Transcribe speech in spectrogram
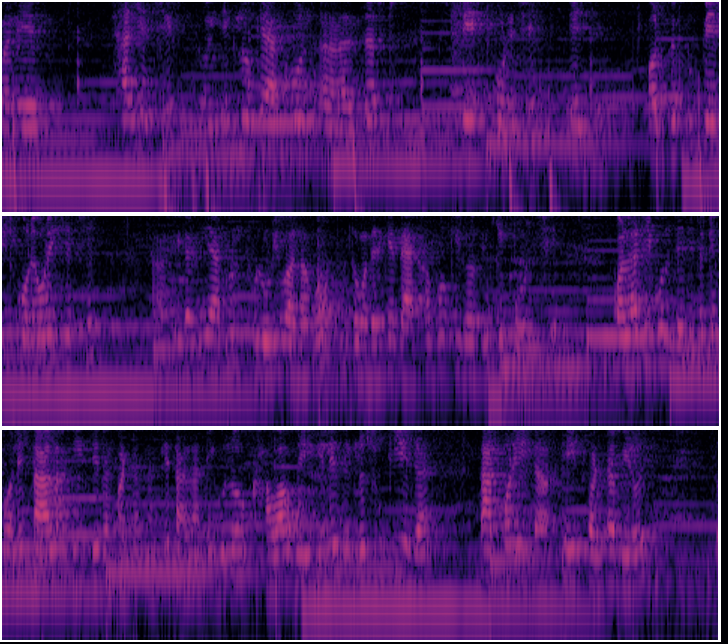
মানে ছাড়িয়েছি। তো এগুলোকে এখন জাস্ট পেস্ট করেছি। এই যে, অল্প একটু পেস্ট করেও রেখেছি। এটা দিয়ে এখন ফুলুরি বানাবো। তো তোমাদেরকে দেখাবো কীভাবে কি করছি। কলাটি বলতে যেটাকে বলে তাল আটি যে ব্যাপারটা থাকে তাল আটিগুলো খাওয়া হয়ে গেলে যেগুলো শুকিয়ে যায় তারপরে এটা, এই ফলটা বেরোয়। তো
